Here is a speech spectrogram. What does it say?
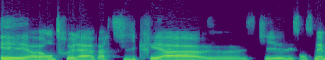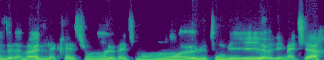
Et entre la partie créa, ce qui est l'essence même de la mode, la création, le vêtement, le tombé, les matières,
